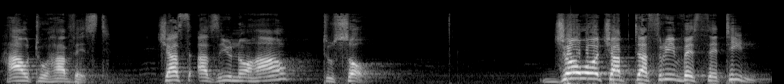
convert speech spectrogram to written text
how to harvest, just as you know how to sow. Joel chapter 3, verse 13.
